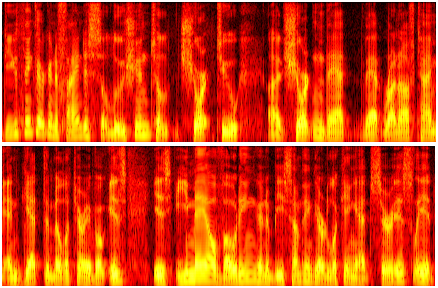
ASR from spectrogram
do you think they're going to find a solution to short to uh, shorten that that runoff time and get the military vote? Is is email voting going to be something they're looking at seriously? It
